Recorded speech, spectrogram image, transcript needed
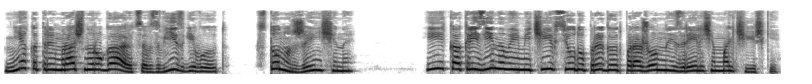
Некоторые мрачно ругаются, взвизгивают, стонут женщины. И, как резиновые мечи, всюду прыгают пораженные зрелищем мальчишки.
